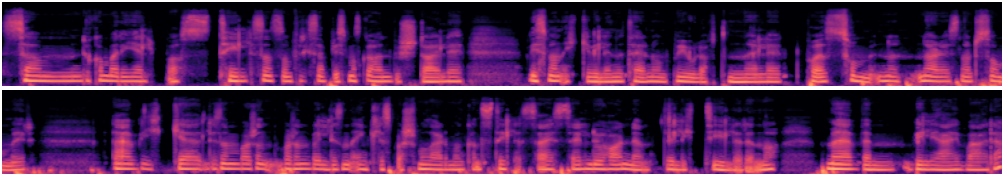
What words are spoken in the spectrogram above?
som du kan bare hjelpe oss til, sånn som for eksempel hvis man skal ha en bursdag, eller hvis man ikke vil invitere noen på julaften, eller på sommer Nå er det snart sommer. Eh, hvilke liksom bare sånn, bare sånn veldig sånn enkle spørsmål er det man kan stille seg selv? Du har nevnt det litt tidligere nå, med hvem vil jeg være?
